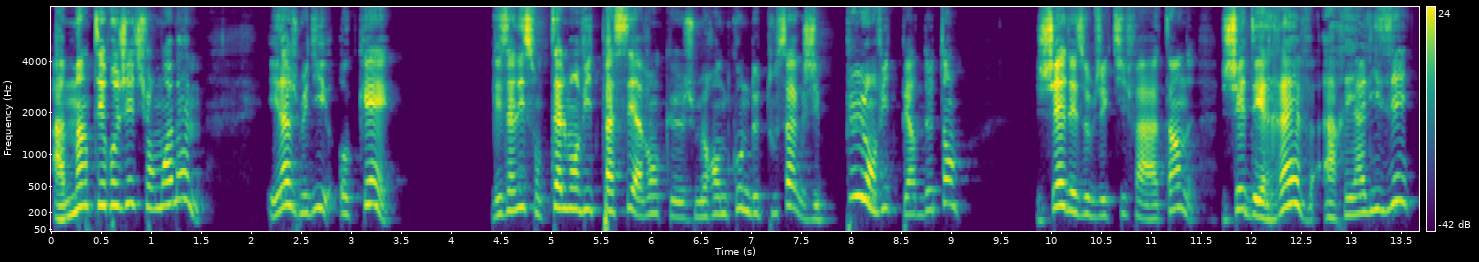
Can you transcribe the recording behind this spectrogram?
à m'interroger sur moi-même. Et là, je me dis, ok, les années sont tellement vite passées avant que je me rende compte de tout ça que j'ai plus envie de perdre de temps. J'ai des objectifs à atteindre, j'ai des rêves à réaliser.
